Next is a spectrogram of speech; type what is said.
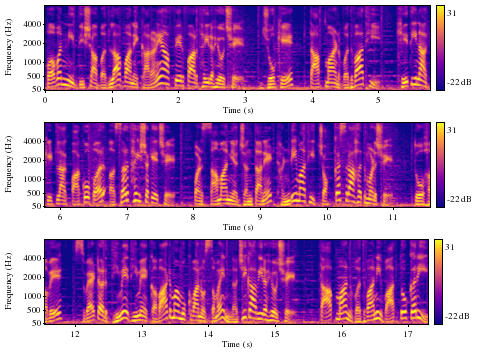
પવનની દિશા બદલાવવાને કારણે આ ફેરફાર થઈ રહ્યો છે. જો કે, તાપમાન વધવાથી ખેતીના કેટલાક પાકો પર અસર થઈ શકે છે, પણ સામાન્ય જનતાને ઠંડીમાંથી ચોક્કસ રાહત મળશે. તો હવે સ્વેટર ધીમે ધીમે કબાટમાં મૂકવાનો સમય નજીક આવી રહ્યો છે. તાપમાન વધવાની વાત તો કરી,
